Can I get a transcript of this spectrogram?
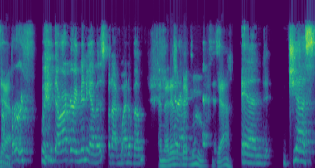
from yeah. birth. There aren't very many of us but i'm one of them. And that is and a big move. Texas, yeah. and just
